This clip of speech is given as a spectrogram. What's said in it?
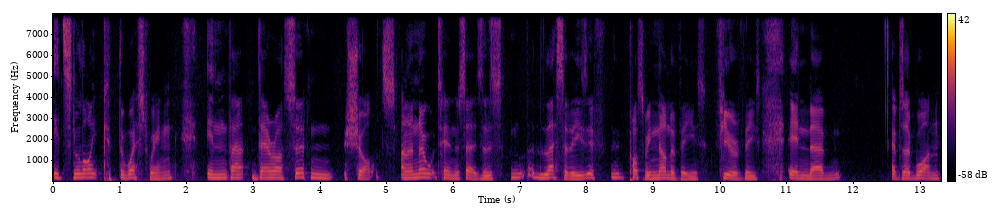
it's like The West Wing in that there are certain shots, and I know what Tim says. There's less of these, if possibly none of these, fewer of these, in um, episode one.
